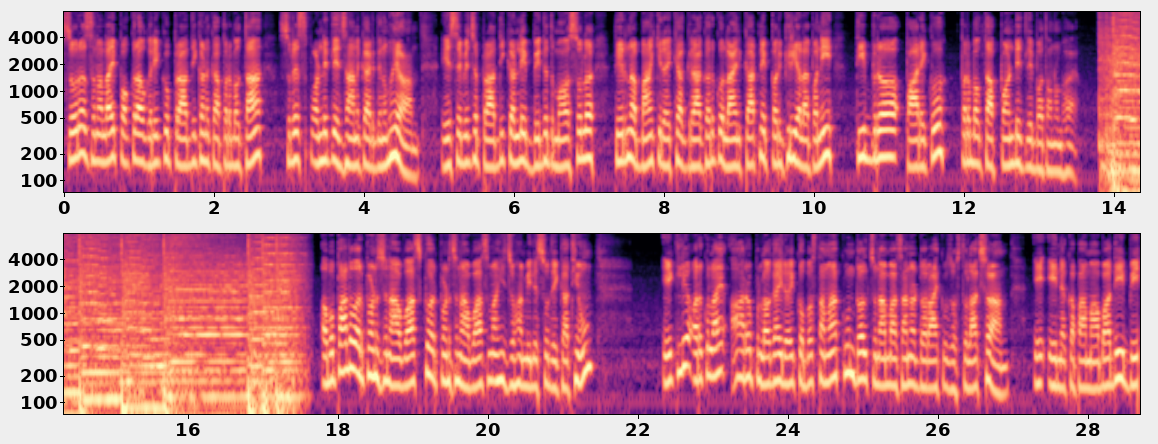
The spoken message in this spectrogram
सोह्रजनालाई पक्राउ गरेको प्राधिकरणका प्रवक्ता सुरेश पण्डितले जानकारी दिनुभयो। यसैबीच प्राधिकरणले विद्युत महसुल तिर्न बाँकी रहेका ग्राहकहरूको लाइन काट्ने प्रक्रियालाई पनि तीव्र पारेको प्रवक्ता पण्डितले बताउनुभयो। अब पालो अर्पण जनावासको अर्पण जनावासमा हिजो हामीले सोधेका थियौँ एकले अर्कोलाई आरोप लगाइरहेको अवस्थामा कुन दल चुनावमा जान डराएको जस्तो लाग्छ? ए ए नेकपा माओवादी बी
